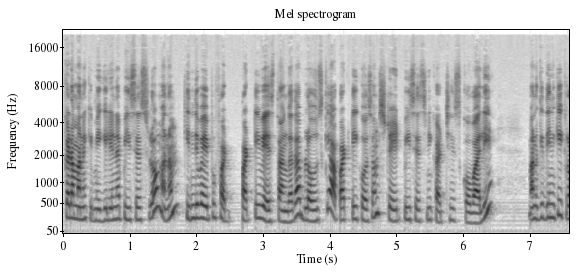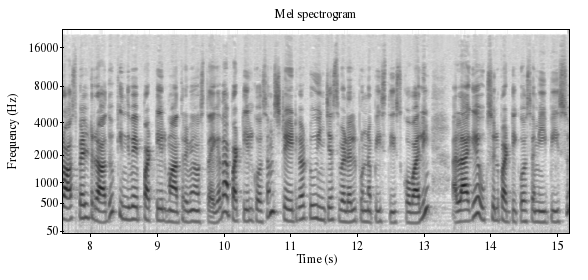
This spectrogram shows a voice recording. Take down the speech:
ఇక్కడ మనకి మిగిలిన పీసెస్లో మనం కింది వైపు పట్టీ వేస్తాం కదా బ్లౌజ్కి ఆ పట్టీ కోసం స్ట్రైట్ పీసెస్ని కట్ చేసుకోవాలి. మనకి దీనికి క్రాస్ బెల్ట్ రాదు కింది వైపు పట్టీలు మాత్రమే వస్తాయి కదా ఆ పట్టీల కోసం స్ట్రైట్గా టూ ఇంచెస్ వెడల్పు ఉన్న పీస్ తీసుకోవాలి. అలాగే ఉక్సులు పట్టీ కోసం ఈ పీసు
